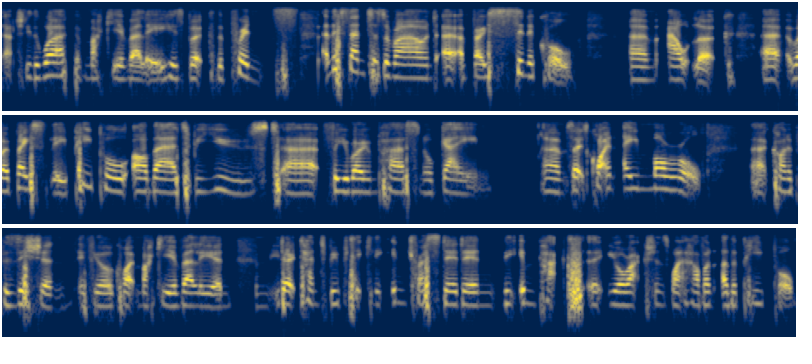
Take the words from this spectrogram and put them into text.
actually the work of Machiavelli, his book The Prince, and this centres around a, a, very cynical um, outlook, uh, where basically people are there to be used uh, for your own personal gain. Um, so it's quite an amoral uh, kind of position if you're quite Machiavellian. Um, you don't tend to be particularly interested in the impact that your actions might have on other people.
